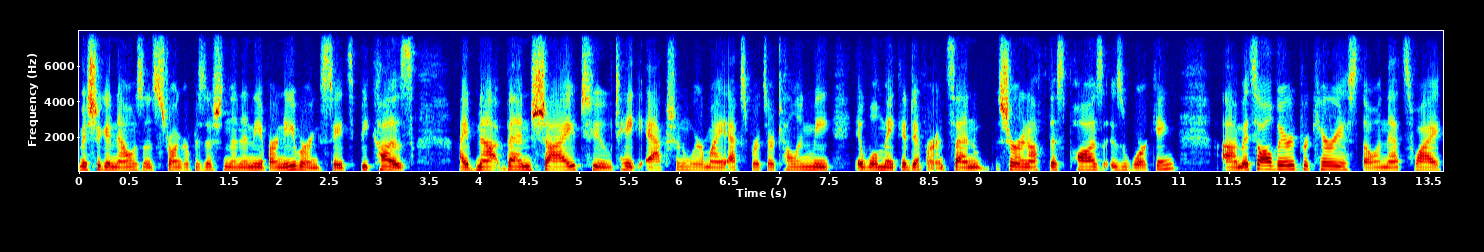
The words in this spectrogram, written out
Michigan now is in a stronger position than any of our neighboring states because I've not been shy to take action where my experts are telling me it will make a difference. And sure enough, this pause is working. Um, it's all very precarious, though, and that's why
